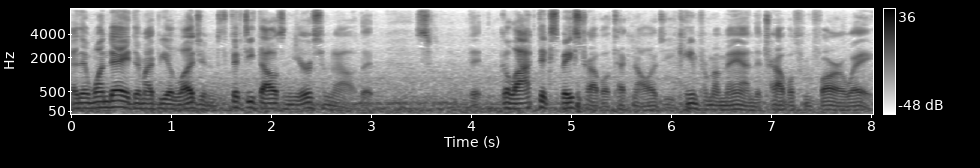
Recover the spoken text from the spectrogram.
And then one day there might be a legend 50,000 years from now that that galactic space travel technology came from a man that traveled from far away.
